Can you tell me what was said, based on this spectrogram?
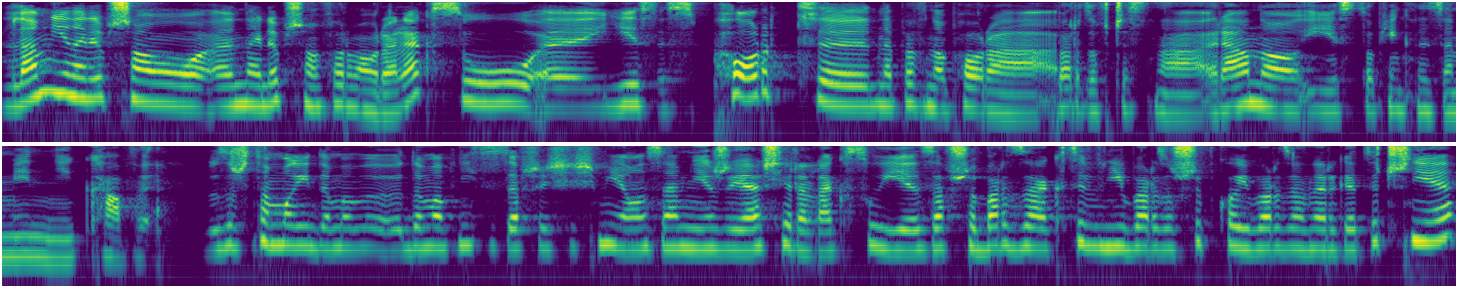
Dla mnie najlepszą, najlepszą formą relaksu e, jest sport, na pewno pora bardzo wczesna rano i jest to piękny zamiennik kawy. Zresztą moi domownicy zawsze się śmieją ze mnie, że ja się relaksuję zawsze bardzo aktywnie, bardzo szybko i bardzo energetycznie.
